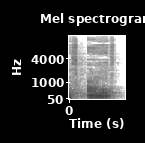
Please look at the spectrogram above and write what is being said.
it, on.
